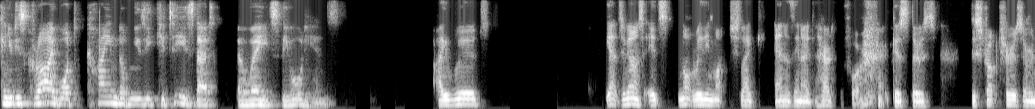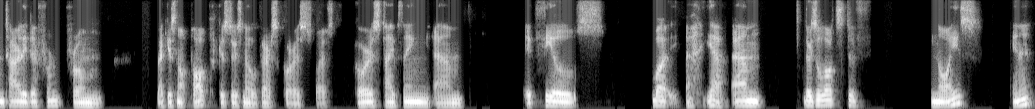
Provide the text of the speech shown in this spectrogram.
Can you describe what kind of music it is that awaits the audience? I would, yeah, to be honest, it's not really much like anything I'd heard before because there's the structures are entirely different from like it's not pop because there's no verse chorus verse chorus type thing. Um, it feels well, uh, yeah. Um, there's a lot of noise in it.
